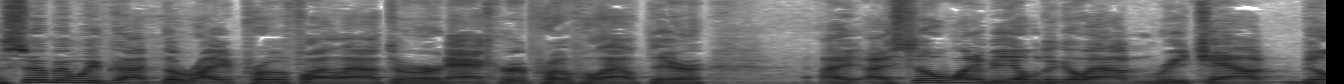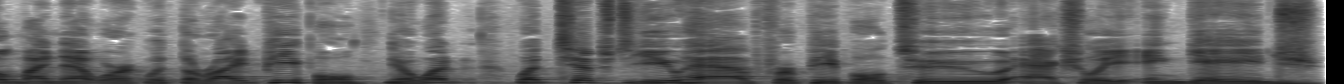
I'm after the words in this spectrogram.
assuming we've got the right profile out there or an accurate profile out there, I, I, still want to be able to go out and reach out, build my network with the right people. You know, what what tips do you have for people to actually engage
